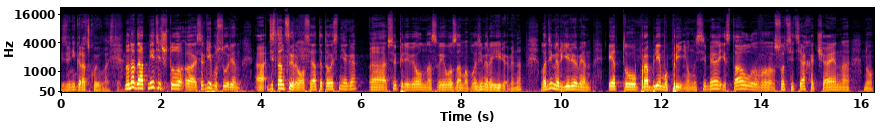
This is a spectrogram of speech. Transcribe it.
извини, городской власти. Но надо отметить, что э, Сергей Бусурин э, дистанцировался от этого снега, э, все перевел на своего зама Владимира Еремина. Владимир Еремин эту проблему принял на себя и стал в соцсетях отчаянно ну,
